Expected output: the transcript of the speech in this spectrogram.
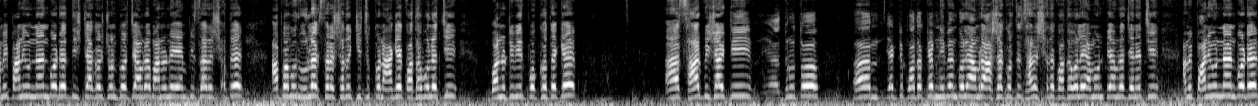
আমি পানি উন্নয়ন বোর্ডের দৃষ্টি আকর্ষণ করছি। আমরা মাননীয় এমপি স্যারের সাথে, আপামুর উল্লাখ স্যারের সাথে কিছুক্ষণ আগে কথা বলেছি। বন্য টিভির পক্ষ থেকে। স্যার বিষয়টি দ্রুত একটি পদক্ষেপ নেবেন বলে আমরা আশা করছি। স্যারের সাথে কথা বলে এমনটি আমরা জেনেছি। আমি পানি উন্নয়ন বোর্ডের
